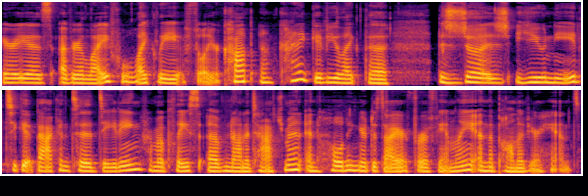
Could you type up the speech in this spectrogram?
areas of your life will likely fill your cup and kind of give you like the the zhuzh you need to get back into dating from a place of non-attachment and holding your desire for a family in the palm of your hand.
